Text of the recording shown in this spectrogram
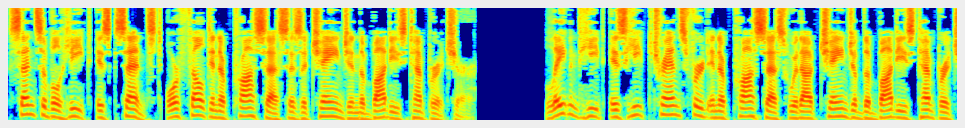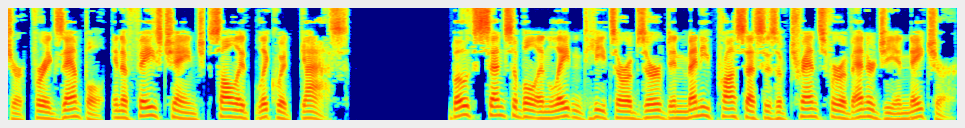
Sensible heat is sensed or felt in a process as a change in the body's temperature. Latent heat is heat transferred in a process without change of the body's temperature, for example, in a phase change solid, liquid, gas. Both sensible and latent heats are observed in many processes of transfer of energy in nature.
